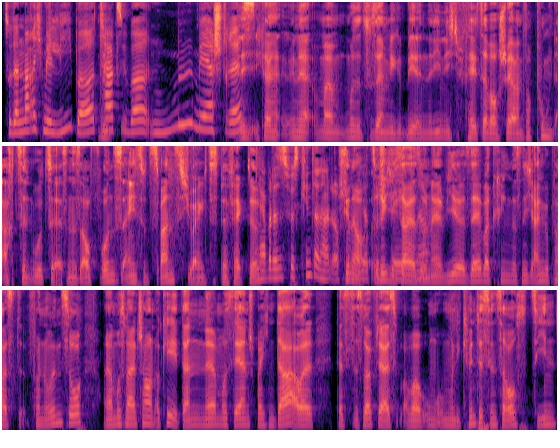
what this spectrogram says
So, dann mache ich mir lieber tagsüber Mühe mehr Stress. Ich, ich kann, in der, man muss dazu sagen, wie, wie Nadine, ich fällt es aber auch schwer, einfach Punkt 18 Uhr zu essen. Das ist auch für uns ist eigentlich so 20 Uhr eigentlich das Perfekte. ja, aber das ist fürs Kind dann halt auch schon Genau, wieder zu richtig, spät. ich sage ja so, ne? ne? Wir selber kriegen das nicht angepasst von uns so. Und dann muss man halt schauen, okay, dann ne, muss der entsprechend da, aber das, das läuft ja als, aber um, um die Quintessenz herauszuziehen,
